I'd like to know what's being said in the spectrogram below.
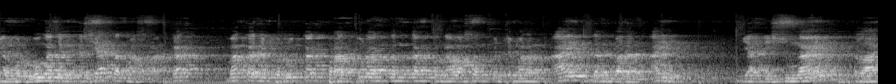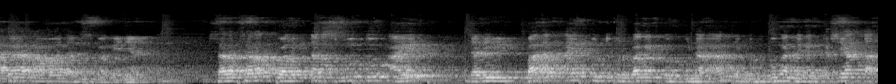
yang berhubungan dengan kesehatan masyarakat, maka diperlukan peraturan tentang pengawasan pencemaran air dan badan air, yakni sungai, telaga, rawa, dan sebagainya. Syarat-syarat kualitas mutu air dari badan air untuk berbagai kegunaan yang berhubungan dengan kesehatan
